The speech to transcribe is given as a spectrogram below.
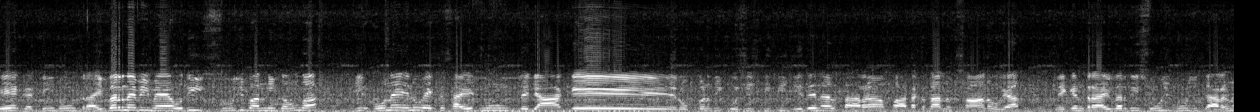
ਇਹ ਗੱਡੀ ਨੂੰ ਡਰਾਈਵਰ ਨੇ ਵੀ ਮੈਂ ਉਹਦੀ ਸੂਝਵਾਨੀ ਕਹੂੰਗਾ ਕਿ ਉਹਨੇ ਇਹਨੂੰ ਇੱਕ ਸਾਈਡ ਨੂੰ ਲਿਜਾ ਕੇ ਰੋਕਣ ਦੀ ਕੋਸ਼ਿਸ਼ ਕੀਤੀ ਜਿਹਦੇ ਨਾਲ ਤਾਰਾਂ ਫਾਟਕ ਦਾ ਨੁਕਸਾਨ ਹੋ ਗਿਆ। ਲੇਕਿਨ ਡਰਾਈਵਰ ਦੀ ਸੂਝ-ਬੂਝ ਕਾਰਨ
